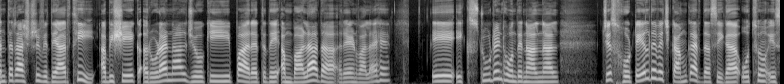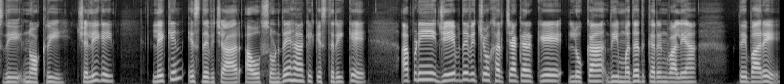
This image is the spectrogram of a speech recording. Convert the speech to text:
ਅੰਤਰਰਾਸ਼ਟਰੀ ਵਿਦਿਆਰਥੀ ਅਭਿਸ਼ੇਕ ਅਰੋੜਾ ਨਾਲ, ਜੋ ਕਿ ਭਾਰਤ ਦੇ ਅੰਬਾਲਾ ਦਾ ਰਹਿਣ ਵਾਲਾ ਹੈ। ਇਹ ਇੱਕ ਸਟੂਡੈਂਟ ਹੋਣ ਦੇ ਨਾਲ-ਨਾਲ ਜਿਸ ਹੋਟਲ ਦੇ ਵਿੱਚ ਕੰਮ ਕਰਦਾ ਸੀਗਾ, ਉਥੋਂ ਇਸ ਦੀ ਨੌਕਰੀ ਚਲੀ ਗਈ। ਲੇਕਿਨ ਇਸ ਦੇ ਵਿਚਾਰ, ਆਓ ਸੁਣਦੇ ਹਾਂ ਕਿ ਕਿਸ ਤਰੀਕੇ ਆਪਣੀ ਜੇਬ ਦੇ ਵਿੱਚੋਂ ਖਰਚਾ ਕਰਕੇ ਲੋਕਾਂ ਦੀ ਮਦਦ ਕਰਨ ਵਾਲਿਆਂ ਦੇ ਬਾਰੇ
